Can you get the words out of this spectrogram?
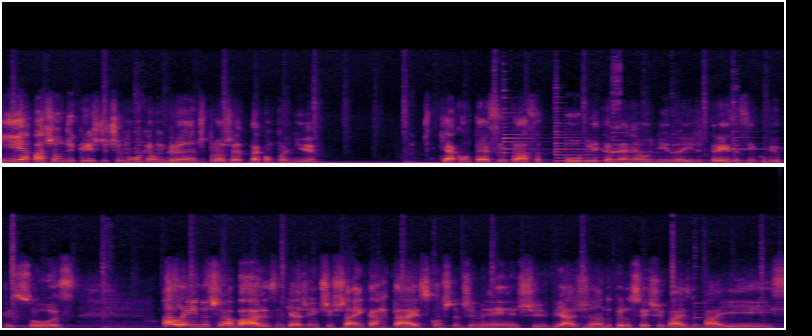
E a Paixão de Cristo de Timon, que é um grande projeto da companhia, que acontece em praça pública, né, reunindo aí de 3 a 5 mil pessoas. Além dos trabalhos em que a gente está em cartaz constantemente, viajando pelos festivais do país,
